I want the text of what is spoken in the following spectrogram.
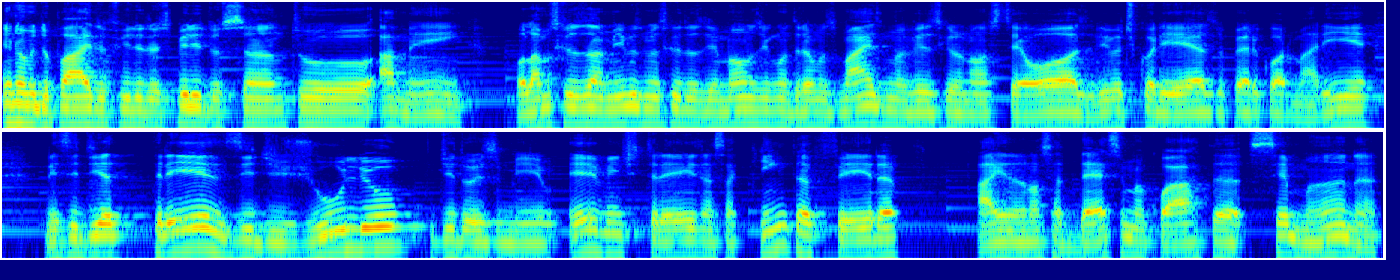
Em nome do Pai, do Filho e do Espírito Santo. Amém. Olá, meus queridos amigos, meus queridos irmãos, nos encontramos mais uma vez aqui no nosso Teose, Viva de Coriés, do Cor Maria, nesse dia 13 de julho de 2023, nessa quinta-feira, aí na nossa 14ª semana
